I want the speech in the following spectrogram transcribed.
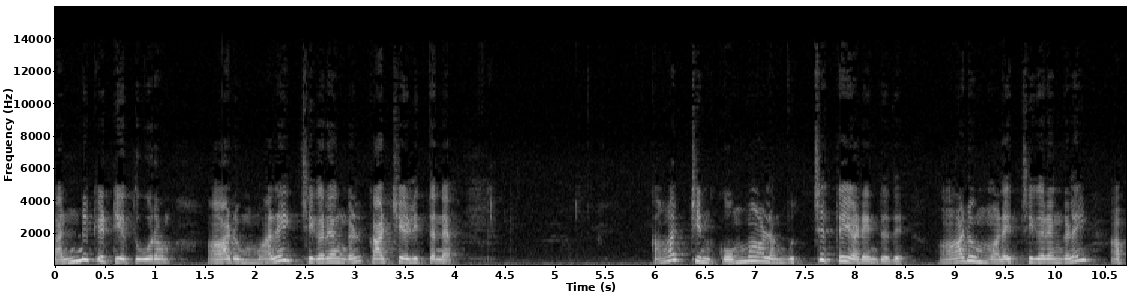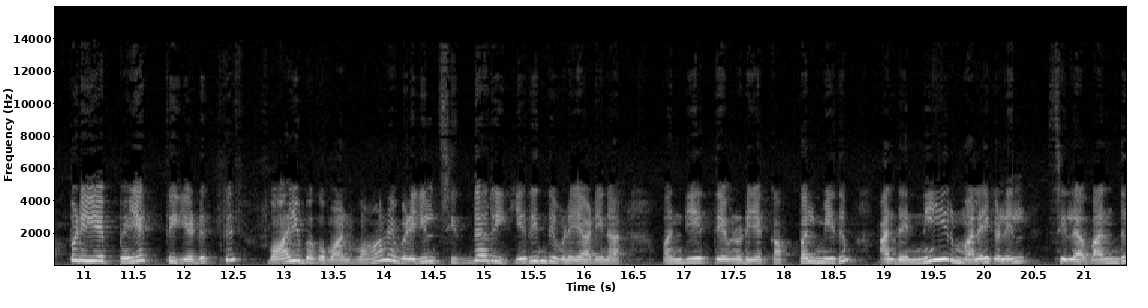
கண்ணு கெட்டிய தூரம் ஆடும் மலை சிகரங்கள் காட்சியளித்தன. காற்றின் கொம்மாளம் உச்சத்தை அடைந்தது. ஆடும் மலைச்சிகரங்களை அப்படியே பெயர்த்து எடுத்து வாயு பகவான் வானவெளியில் சித்தறி எரிந்து விளையாடினார். வந்தியத்தேவனுடைய கப்பல் மீதும் அந்த நீர் மலைகளில் சில வந்து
